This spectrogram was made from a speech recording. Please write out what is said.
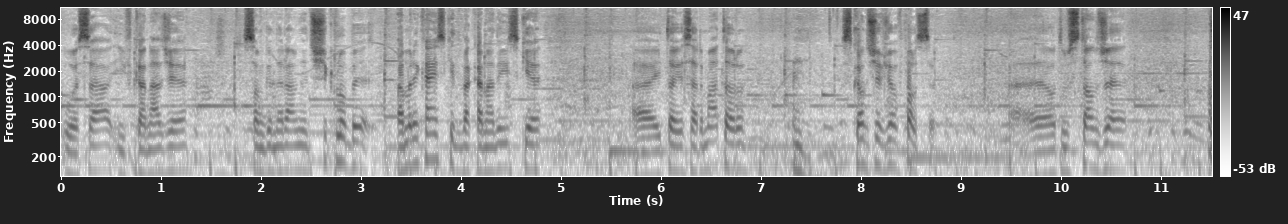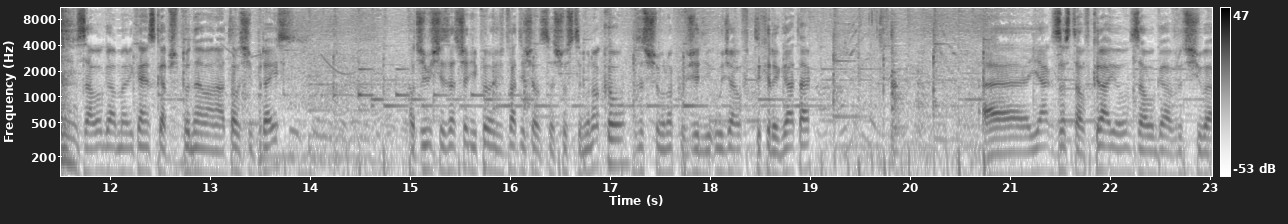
w USA i w Kanadzie. Są generalnie trzy kluby amerykańskie, dwa kanadyjskie e, i to jest Armator. Skąd się wziął w Polsce? E, Otóż stąd, że załoga amerykańska przypłynęła na Township Race Oczywiście zaczęli płynąć w 2006 roku. W zeszłym roku wzięli udział w tych regatach. E, Jak został w kraju, załoga wróciła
